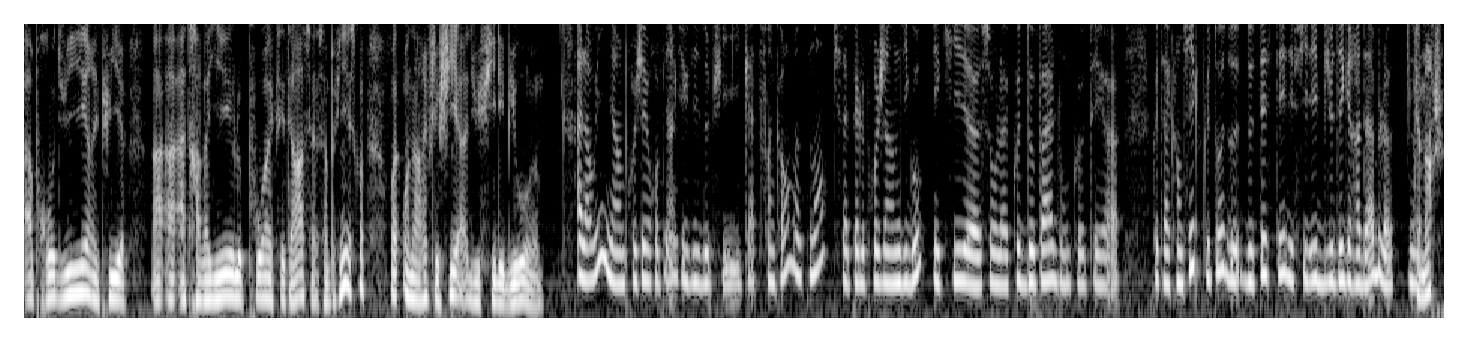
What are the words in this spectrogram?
à produire et puis à, à, travailler le poids, etc. C'est un peu fini. Est-ce qu'on a réfléchi à du filet bio alors oui, il y a un projet européen qui existe depuis 4-5 ans maintenant, qui s'appelle le projet Indigo, et qui, euh, sur la côte d'Opale, donc côté, euh, côté Atlantique plutôt, de, tester des filets biodégradables. Ça marche?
